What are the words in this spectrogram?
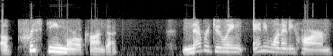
of pristine moral conduct, never doing anyone any harm,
